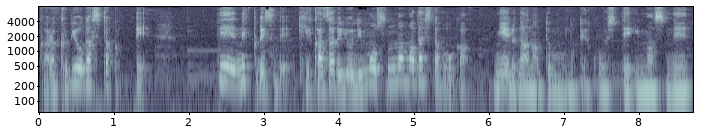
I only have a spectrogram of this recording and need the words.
から首を出したくってでネックレスで着飾るよりもそのまま出した方が見えるななんて思うのでこうしていますね。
